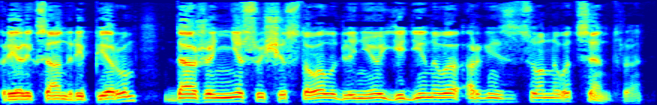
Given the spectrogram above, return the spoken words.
При Александре I даже не существовало для нее единого организационного центра –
